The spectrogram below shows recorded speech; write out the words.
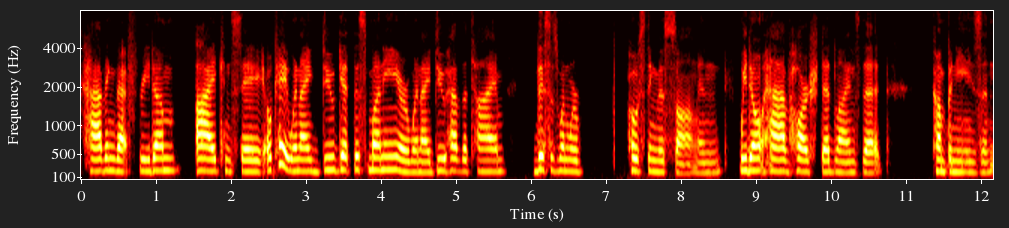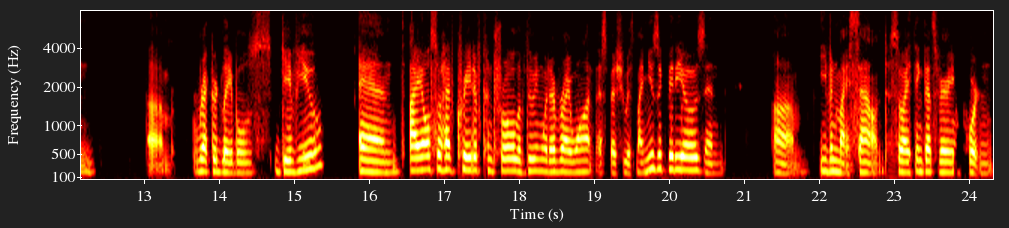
having that freedom, I can say, okay, when I do get this money or when I do have the time, this is when we're posting this song. And we don't have harsh deadlines that companies and um, record labels give you. And I also have creative control of doing whatever I want, especially with my music videos and um, even my sound. So I think that's very important.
